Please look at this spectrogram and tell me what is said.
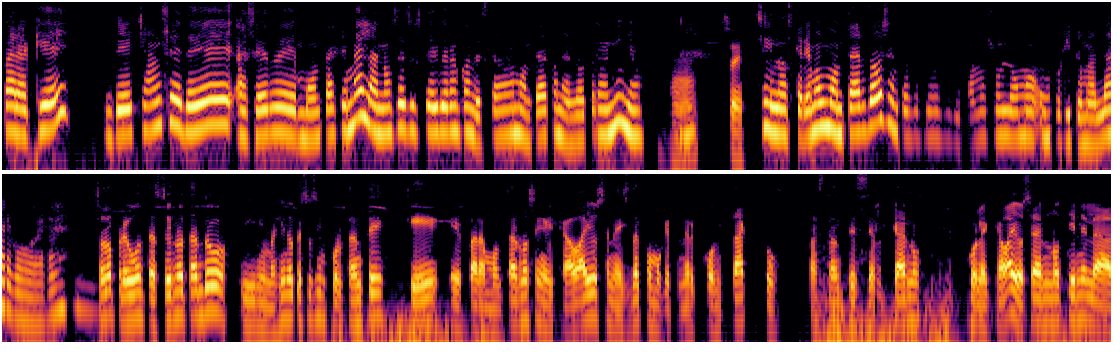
para que dé chance de hacer eh, monta gemela. No sé si ustedes vieron cuando estaba montada con el otro niño. Ujú, Sí. Si nos queremos montar dos, entonces necesitamos un lomo un poquito más largo, ¿verdad? Solo pregunta, estoy notando, y me imagino que eso es importante, que eh, para montarnos en el caballo se necesita como que tener contacto bastante cercano con el caballo. O sea, no tiene la,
